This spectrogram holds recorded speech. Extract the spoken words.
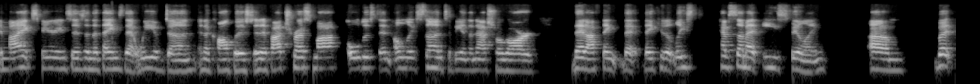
and my experiences and the things that we have done and accomplished. And if I trust my oldest and only son to be in the National Guard, then I think that they could at least have some at ease feeling. Um, but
